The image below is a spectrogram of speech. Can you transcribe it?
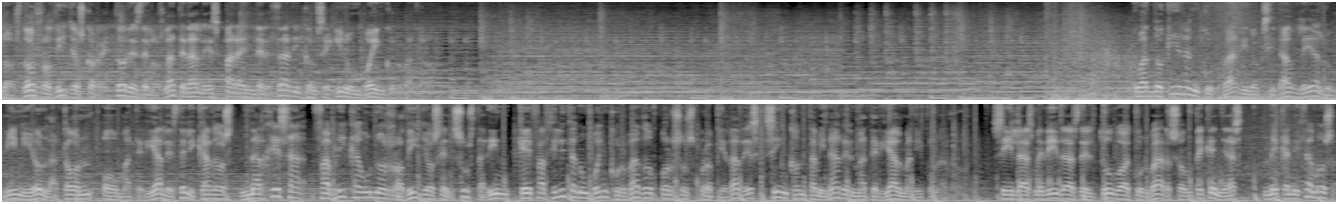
los dos rodillos correctores de los laterales para enderezar y conseguir un buen curvado. Cuando quieran curvar inoxidable, aluminio, latón o materiales delicados, Nargesa fabrica unos rodillos en sustarín que facilitan un buen curvado por sus propiedades sin contaminar el material manipulado. Si las medidas del tubo a curvar son pequeñas, mecanizamos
